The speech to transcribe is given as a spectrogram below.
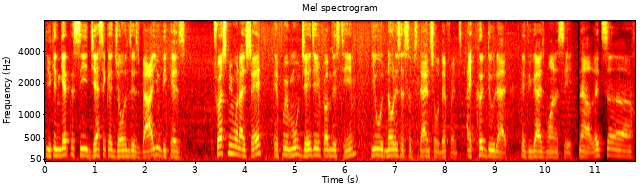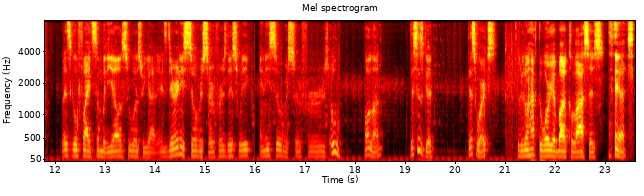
You can get to see Jessica Jones's value because trust me when I say if we remove JJ from this team, you would notice a substantial difference. I could do that if you guys want to see. Now let's uh let's go fight somebody else. Who else we got? Is there any Silver Surfers this week? Any Silver Surfers? Oh, hold on. This is good. This works. Because we don't have to worry about Colossus. yes.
